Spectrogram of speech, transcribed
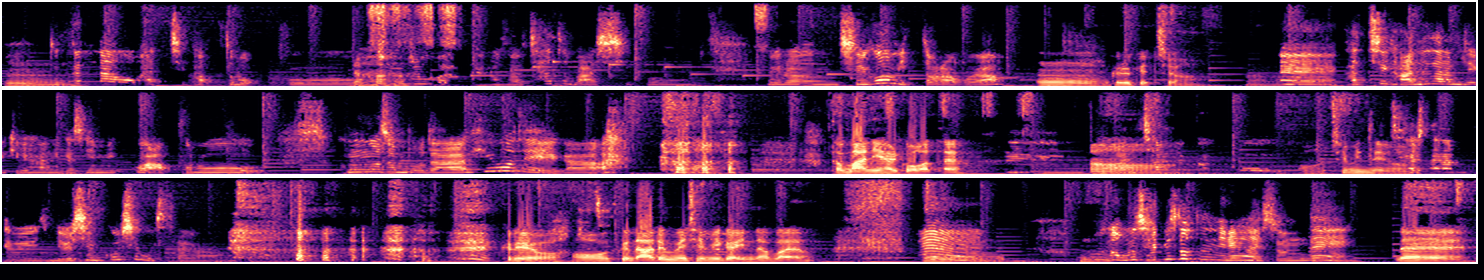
또 음. 끝나고 같이 밥도 먹고 충주 옆에 가서 차도 마시고 이런 즐거움이 있더라고요. 음, 그렇겠죠. 어. 네, 같이 가는 사람들끼리 가니까 재밌고 앞으로 공모전보다 휘호대회가 더 많이 할 것 같아요. 음, 더 어. 많이 어, 재밌네요. 잘 사람들을 요즘 열심히 꼬시고 있어요. 그래요. 어, 그 나름의 재미가 있나 봐요. 네. 음, 음. 너무 재밌었던 일이 하나 있었는데 네.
